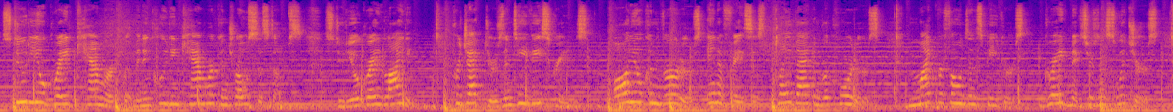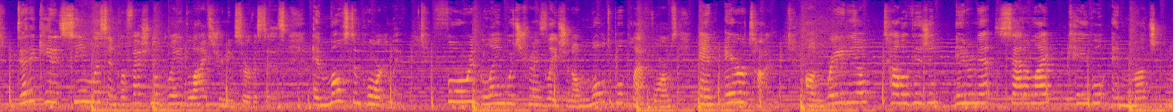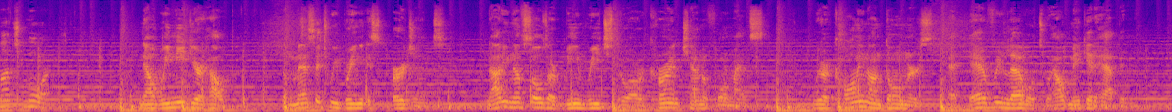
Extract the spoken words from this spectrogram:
studio grade camera equipment, including camera control systems, studio grade lighting, projectors and TV screens, audio converters, interfaces, playback and recorders, microphones and speakers, grade mixers and switchers, dedicated seamless and professional grade live streaming services, and most importantly, foreign language translation on multiple platforms and airtime on radio, television, internet, satellite, cable, and much, much more. Now we need your help. The message we bring is urgent. Not enough souls are being reached through our current channel formats. We are calling on donors at every level to help make it happen.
